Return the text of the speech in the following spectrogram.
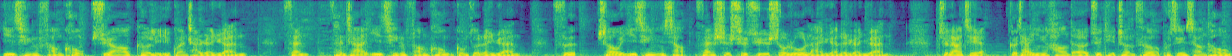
疫情防控需要隔离观察人员。三、参加疫情防控工作人员；四、受疫情影响暂时失去收入来源的人员。据了解，各家银行的具体政策不尽相同。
